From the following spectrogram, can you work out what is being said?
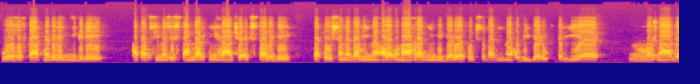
úvozovkách nebyli nikdy, a patří mezi standardní hráče extraligy, tak to už se nebavíme ale o náhradním výběru, a to už se bavíme o výběru, který je možná d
